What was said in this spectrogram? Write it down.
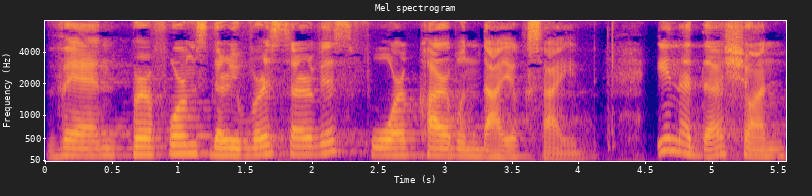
then performs the reverse service for carbon dioxide. In addition,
